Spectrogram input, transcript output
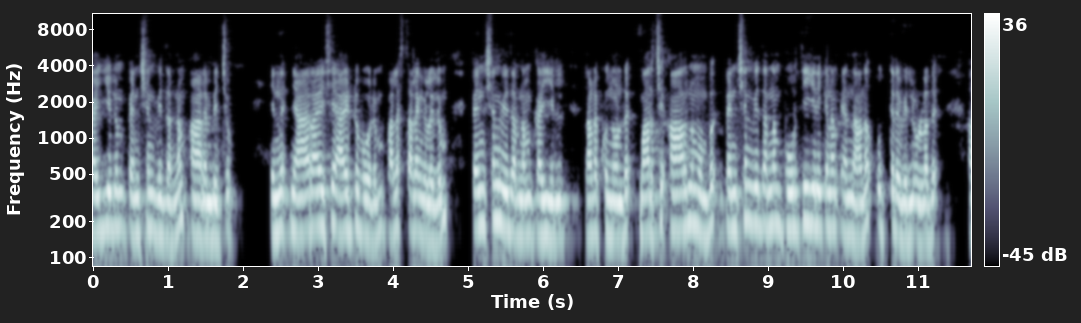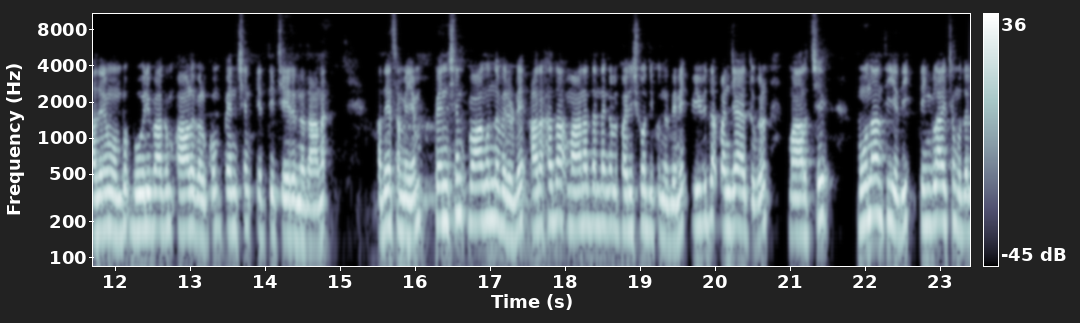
കയ്യിലും പെൻഷൻ വിതരണം ആരംഭിച്ചു. ഇന്ന് ഞായറാഴ്ച ആയിട്ട് പോലും പല സ്ഥലങ്ങളിലും പെൻഷൻ വിതരണം കയ്യിൽ നടക്കുന്നുണ്ട്. മാർച്ച് ആറിന് മുമ്പ് പെൻഷൻ വിതരണം പൂർത്തീകരിക്കണം എന്നാണ് ഉത്തരവിൽ ഉള്ളത് അതിനു മുമ്പ് ഭൂരിഭാഗം ആളുകൾക്കും പെൻഷൻ എത്തിച്ചേരുന്നതാണ്. അതേസമയം പെൻഷൻ വാങ്ങുന്നവരുടെ അർഹത മാനദണ്ഡങ്ങൾ പരിശോധിക്കുന്നതിന് വിവിധ പഞ്ചായത്തുകൾ മാർച്ച് മൂന്നാം തീയതി തിങ്കളാഴ്ച മുതൽ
